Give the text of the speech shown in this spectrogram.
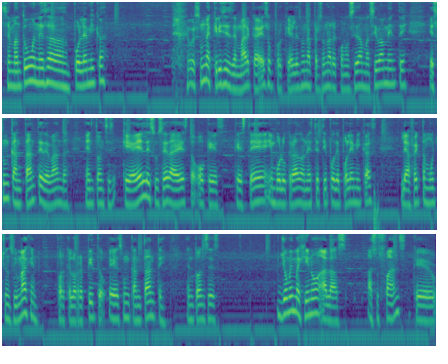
se mantuvo en esa polémica es una crisis de marca eso, porque él es una persona reconocida masivamente, es un cantante de banda. Entonces, que a él le suceda esto o que, que esté involucrado en este tipo de polémicas le afecta mucho en su imagen, porque lo repito, es un cantante. Entonces, yo me imagino a las a sus fans, que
